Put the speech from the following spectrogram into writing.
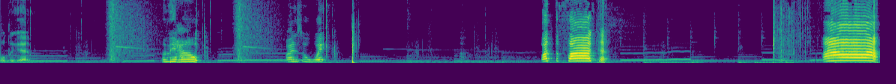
old again. Let me out. Why does it wait? What the fuck? Ah!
